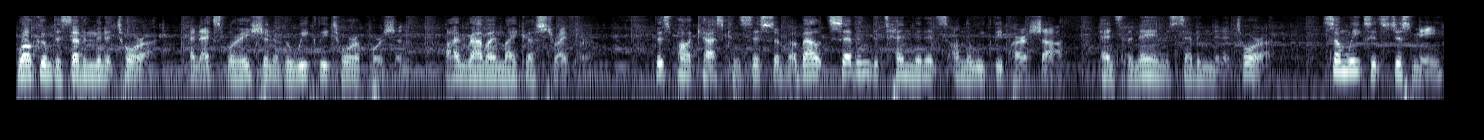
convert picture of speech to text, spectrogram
Welcome to 7 Minute Torah, an exploration of the weekly Torah portion. I'm Rabbi Micah Streifer. This podcast consists of about 7 to 10 minutes on the weekly parasha, hence the name 7 Minute Torah. Some weeks it's just me,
